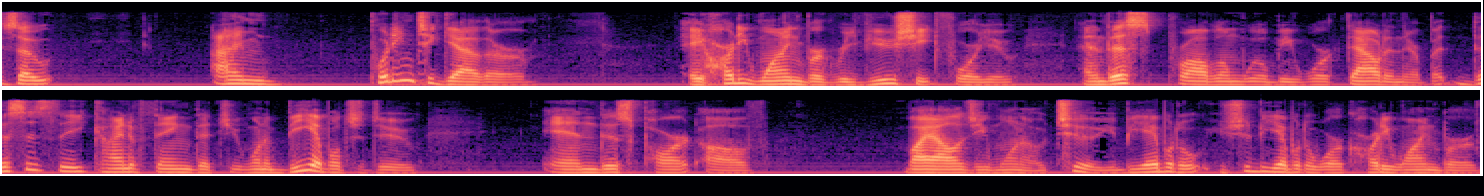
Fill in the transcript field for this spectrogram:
so I'm putting together a Hardy-Weinberg review sheet for you and this problem will be worked out in there. But this is the kind of thing that you want to be able to do in this part of Biology 102. You'd be able to, you should be able to work Hardy-Weinberg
